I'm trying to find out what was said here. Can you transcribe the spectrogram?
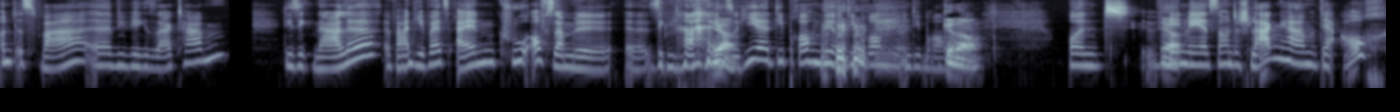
Und es war, äh, wie wir gesagt haben, die Signale waren jeweils ein Crew-Aufsammel-Signal. Ja. Also hier, die brauchen wir und die brauchen wir und die brauchen Genau. wir. Und Ja. wen wir jetzt noch unterschlagen haben und der auch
